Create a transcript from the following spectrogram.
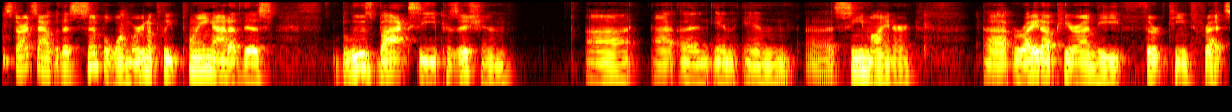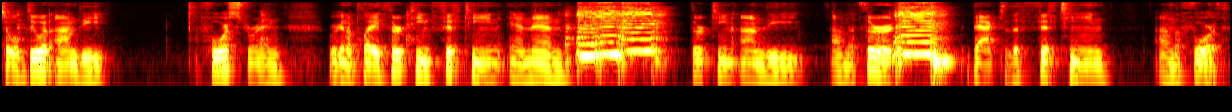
Starts out with a simple one. We're going to be playing out of this blues boxy position uh, uh, in in uh, C minor, uh, right up here on the 13th fret. So we'll do it on the fourth string. We're going to play 13, 15, and then 13 on the on the third, back to the 15 on the fourth.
